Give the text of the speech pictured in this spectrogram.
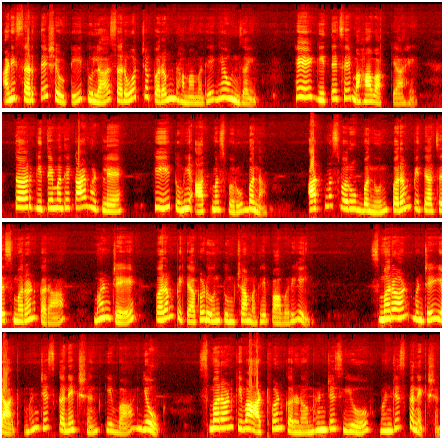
आणि सरते शेवटी तुला सर्वोच्च परमधामामध्ये घेऊन जाईन. हे गीतेचे महावाक्य आहे. तर गीतेमध्ये काय म्हटले की तुम्ही आत्मस्वरूप बना. आत्मस्वरूप बनून परमपित्याचे स्मरण करा म्हणजे परमपित्याकडून तुमच्यामध्ये पावर येईल. स्मरण म्हणजे याद म्हणजेच कनेक्शन किंवा योग. स्मरण किंवा आठवण करणं म्हणजेच योग म्हणजेच कनेक्शन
